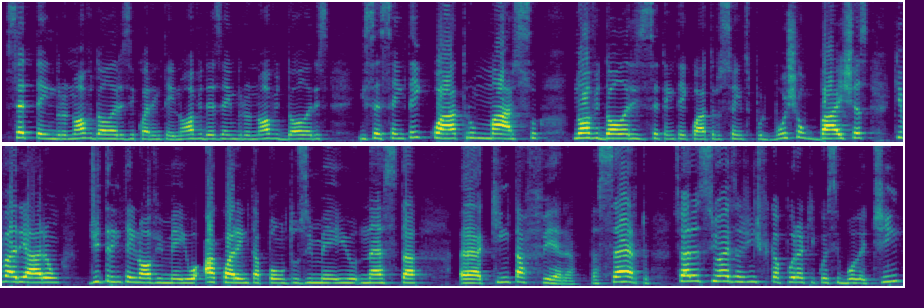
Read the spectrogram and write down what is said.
setembro 9 dólares e 49, dezembro 9 dólares e 64, março 9 dólares e 74 centos por bushel, baixas que variaram de 39,5 a 40 pontos e meio nesta é, quinta-feira, tá certo? Senhoras e senhores, a gente fica por aqui com esse boletim.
